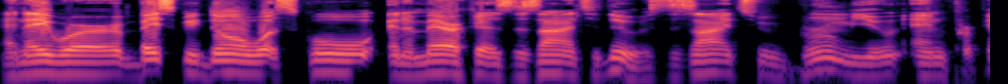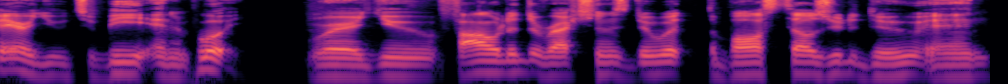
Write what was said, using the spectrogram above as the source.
And they were basically doing what school in America is designed to do. It's designed to groom you and prepare you to be an employee, where you follow the directions, do what the boss tells you to do. And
